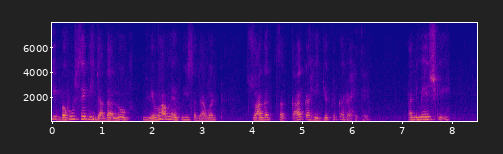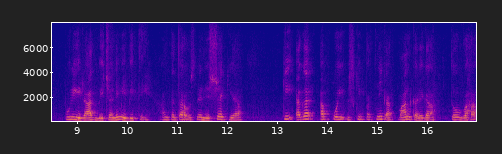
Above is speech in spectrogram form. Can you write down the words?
कि बहू से भी ज़्यादा लोग विवाह में हुई सजावट, स्वागत, सत्कार का ही ज़िक्र कर रहे थे। अनिमेश की पूरी रात बेचैनी में बीती। अंततः उसने निश्चय किया कि अगर अब कोई उसकी पत्नी का अपमान करेगा तो वह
